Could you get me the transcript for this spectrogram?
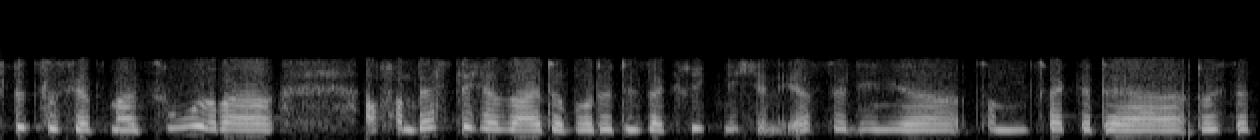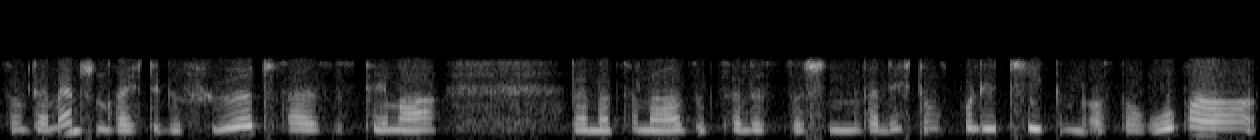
spitze es jetzt mal zu, aber auch von westlicher Seite wurde dieser Krieg nicht in erster Linie zum Zwecke der Durchsetzung der Menschenrechte geführt. Das heißt, das Thema der nationalsozialistischen Vernichtungspolitik in Osteuropa,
